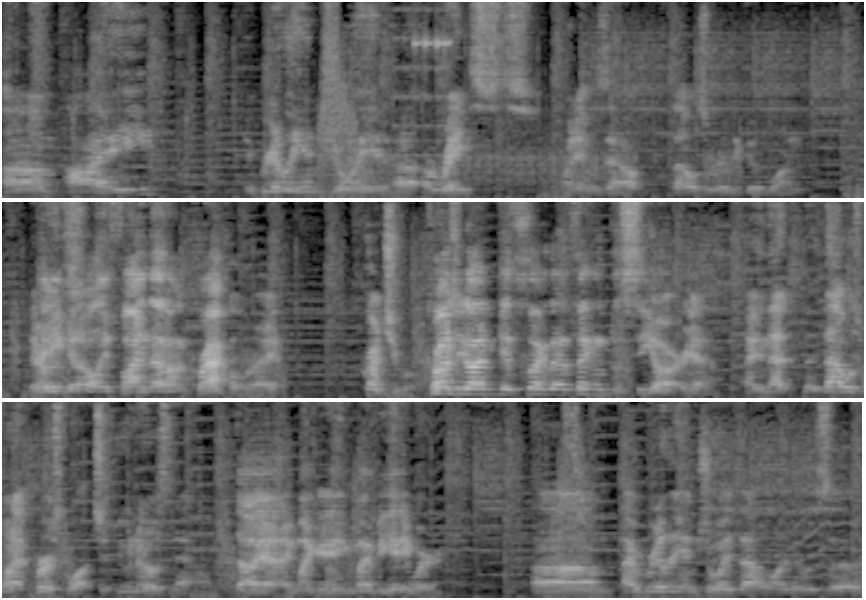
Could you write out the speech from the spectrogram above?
Um, I really enjoyed uh, Erased when it was out. That was a really good one. There Now, you can only find that on Crackle, right? Crunchyroll. Crunchyroll gets like that thing with the CR, yeah. I mean that that was when I first watched it. Who knows now? Oh yeah, it might be, it might be anywhere. Um, I really enjoyed that one. It was a.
